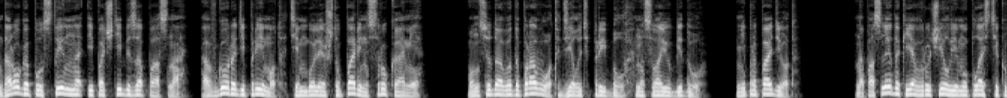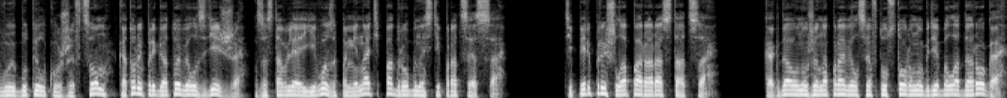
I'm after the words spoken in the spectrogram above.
Дорога пустынна и почти безопасна, а в городе примут, тем более что парень с руками. Он сюда водопровод делать прибыл на свою беду. Не пропадет. Напоследок я вручил ему пластиковую бутылку с живцом, который приготовил здесь же, заставляя его запоминать подробности процесса. Теперь пришла пора расстаться. Когда он уже направился в ту сторону, где была дорога,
